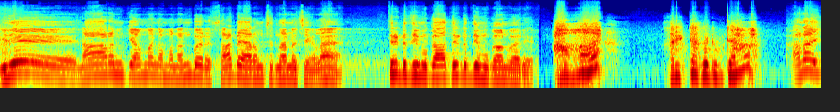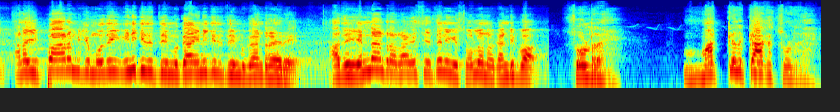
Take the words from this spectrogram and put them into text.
இதே நான் ஆரம்பிக்காம நம்ம நண்பர் சாட்டை ஆரம்பிச்சிருந்தான்னு வச்சுங்களேன். திருட்டு திமுக திருட்டு திமுகன்னு கரெக்டா கட்டுவிட்டா? ஆனா ஆனா இப்ப ஆரம்பிக்கும் போது இனிக்குது திமுக இனிக்குது திமுகன்றாரு. அது என்னன்ற ரகசியத்தை நீங்க சொல்லணும் கண்டிப்பா. சொல்றேன். மக்களுக்காக சொல்றேன்.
